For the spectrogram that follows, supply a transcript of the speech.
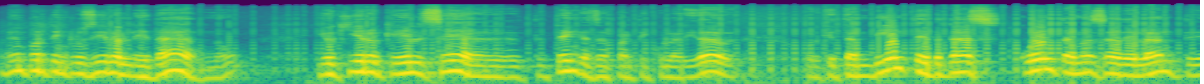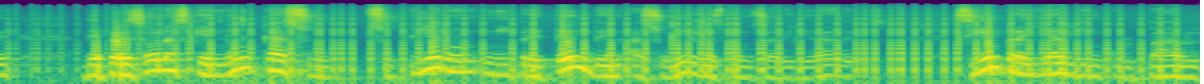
no importa inclusive la edad, ¿no? Yo quiero que él sea, tenga esa particularidad, porque también te das cuenta más adelante de personas que nunca su- supieron ni pretenden asumir responsabilidades. Siempre hay alguien culpable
